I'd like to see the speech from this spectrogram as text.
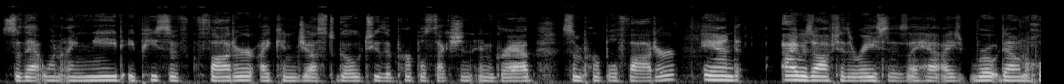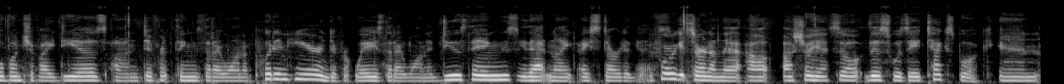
so that when I need a piece of fodder, I can just go to the purple section and grab some purple fodder. And I was off to the races. I had I wrote down a whole bunch of ideas on different things that I want to put in here and different ways that I want to do things. That night I started this. Before we get started on that, I'll I'll show you. So this was a textbook in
